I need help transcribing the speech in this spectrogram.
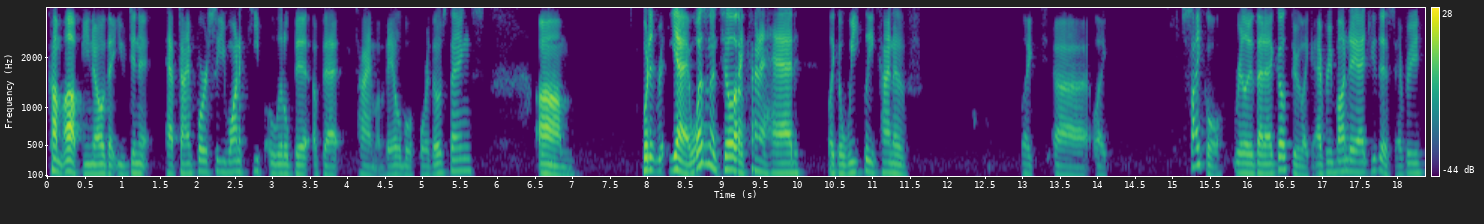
come up, you know that you didn't have time for. So you want to keep a little bit of that time available for those things. Um, but it yeah, it wasn't until I kind of had like a weekly kind of like uh like cycle really that I go through. Like every Monday I do this, every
